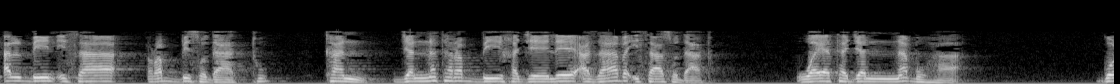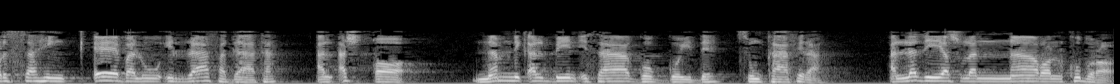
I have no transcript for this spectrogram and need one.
qalbiin isaa rabbi sodaattu kan jannata rabbii kajeelee azaaba isaa sodaatu wayatajannabuhaa gorsa hin qeebaluu irraa fagaata al-ashqaa namni qalbiin isaa goggoyde sun kaafira. Alladhii yasla annaara alkubraa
